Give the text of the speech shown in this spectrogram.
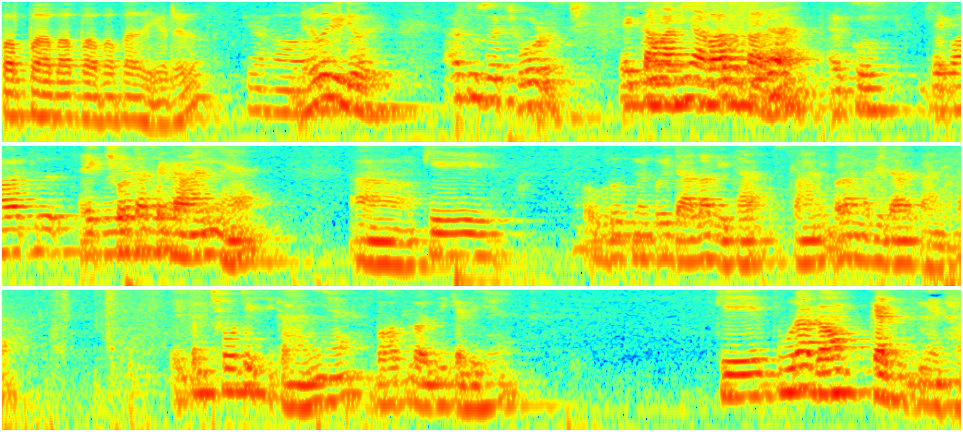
पापा पापा पापा ये कर रहा है ना? हाँ देखा था वीडियो? अरे तू उसे छोड़। एक कहानी आपको बता रहा हूँ। एक जो बात एक छोटा सा कहानी है कि ग्रुप में कोई डाला भी था। उस कहानी बड़ा मज़ेदार कहानी था। एकदम छोटी सी कहानी है बहुत लॉजिकली है कि पूरा गाँव कर्ज में था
